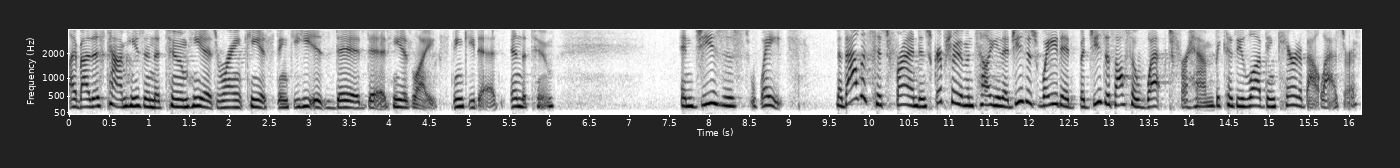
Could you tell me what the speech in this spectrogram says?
Like by this time, he's in the tomb. He is rank. He is stinky. He is dead, dead. He is like stinky dead in the tomb. And Jesus waits. Now, that was his friend, and scripture even tell you that Jesus waited, but Jesus also wept for him because he loved and cared about Lazarus.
